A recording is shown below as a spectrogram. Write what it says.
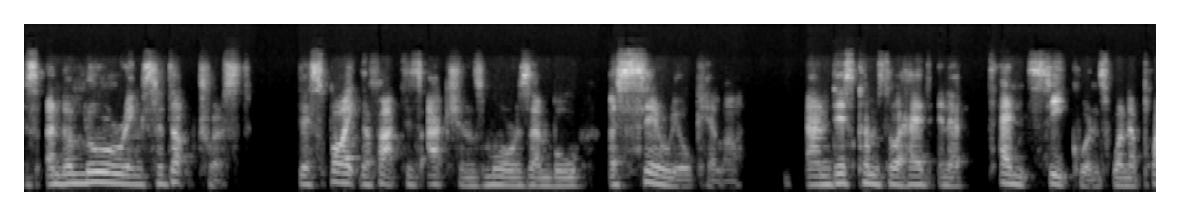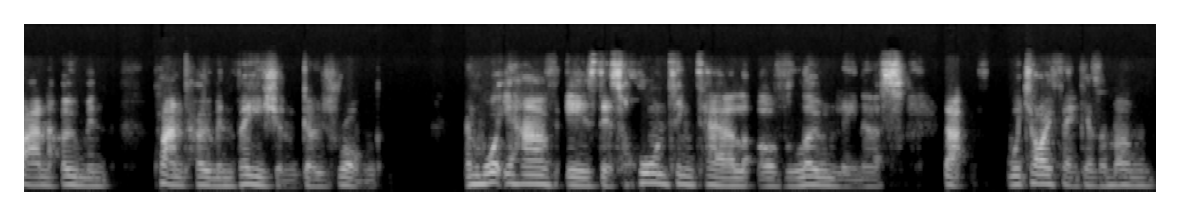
is an alluring seductress, despite the fact his actions more resemble a serial killer. And this comes to a head in a tense sequence when a planned home in, planned home invasion goes wrong. And what you have is this haunting tale of loneliness that, which I think is among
